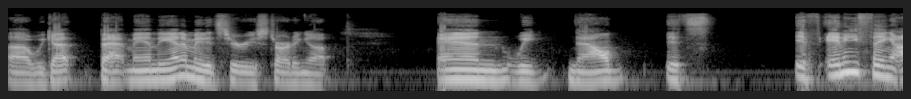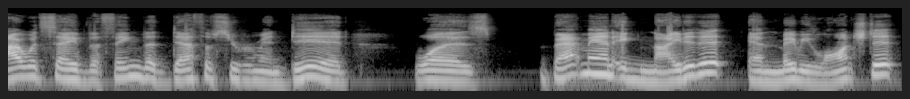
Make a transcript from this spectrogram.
uh we got batman the animated series starting up and we now it's if anything i would say the thing the death of superman did was batman ignited it and maybe launched it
